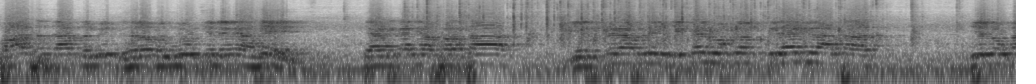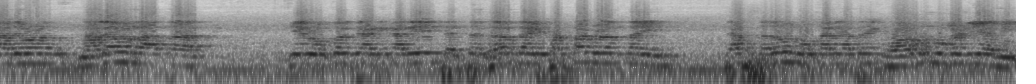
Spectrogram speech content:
पाच हजार नवीन घरं मंजूर केलेले आहे त्या ठिकाणी आपण आता येरखेडामध्ये जे काही लोक फिरायला राहतात जे लोकांजवळ नाल्यावर राहतात जे लोक त्या ठिकाणी त्यांचं घर नाही पट्टा मिळत नाही त्या सर्व लोकांनी आता एक वॉरून उघडली आम्ही.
